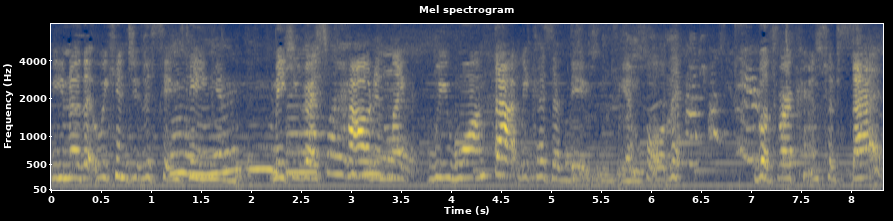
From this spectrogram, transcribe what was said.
you know that we can do the same thing and make you guys proud and like we want that because of the example that both of our parents have set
